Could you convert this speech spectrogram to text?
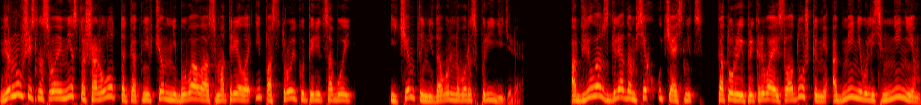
Вернувшись на свое место, Шарлотта, как ни в чем не бывало, осмотрела и постройку перед собой, и чем-то недовольного распорядителя. Обвела взглядом всех участниц, которые, прикрываясь ладошками, обменивались мнением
